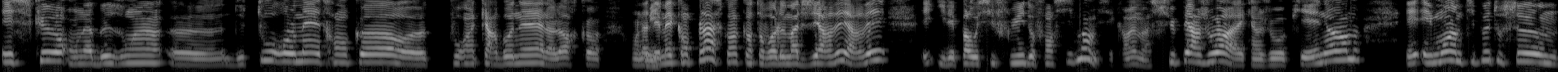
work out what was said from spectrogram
Est-ce qu'on a besoin de tout remettre encore pour un Carbonel alors qu'on a des mecs en place. Quoi. Quand on voit le match d'Hervé, Hervé, il n'est pas aussi fluide offensivement, mais c'est quand même un super joueur avec un jeu au pied énorme. Et, moi, un petit peu tout ce,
